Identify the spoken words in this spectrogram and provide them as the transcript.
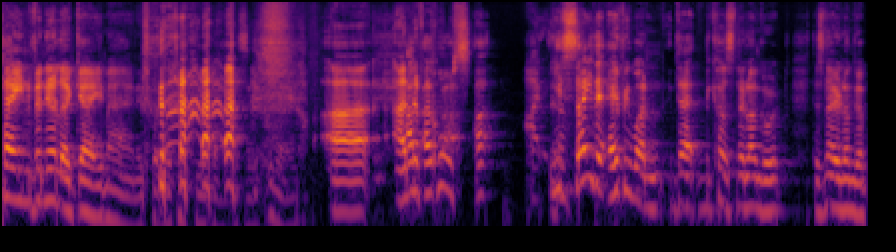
plain vanilla gay man is what we're talking about. it? You know. Uh, and of I- course, I- I- you say that everyone that because no longer there's no longer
